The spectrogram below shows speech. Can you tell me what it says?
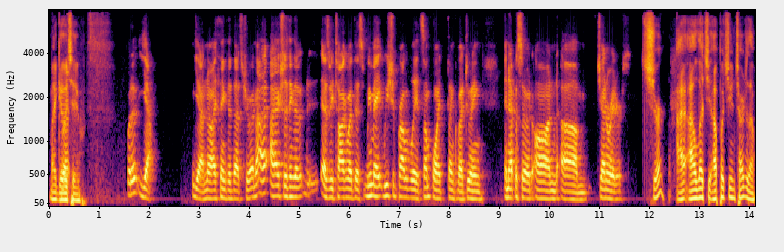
my go-to. But it, yeah, yeah, no, I think that that's true, and I, I actually think that as we talk about this, we may we should probably at some point think about doing an episode on um, generators. Sure, I, I'll let you. I'll put you in charge of that.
